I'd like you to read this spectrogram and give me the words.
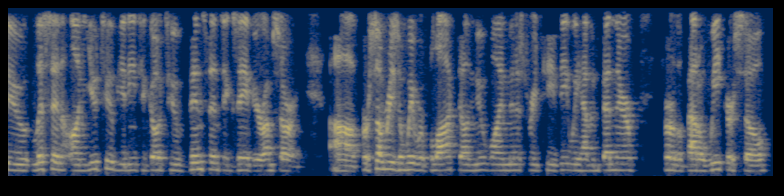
to listen on YouTube, you need to go to Vincent Xavier. I'm sorry. Uh, for some reason, we were blocked on New Wine Ministry TV. We haven't been there for about a week or so.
